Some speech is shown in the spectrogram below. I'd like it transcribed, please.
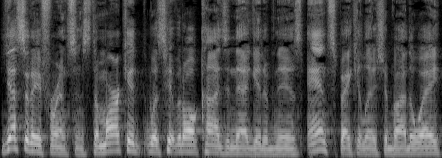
Yesterday, for instance, the market was hit with all kinds of negative news and speculation, by the way.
